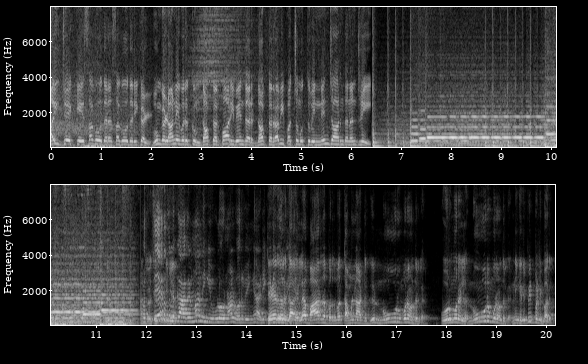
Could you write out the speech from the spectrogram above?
ஐஜேகே சகோதர சகோதரிகள் உங்கள் அனைவருக்கும் டாக்டர் பாரிவேந்தர் டாக்டர் ரவி பச்சமுத்துவின் நெஞ்சார்ந்த நன்றி. தேர்தலுக்காகன்னா நீங்க இவ்வளவு நாள் வருவீங்க அடிக்கடி தேர்தலுக்காக. இல்ல பாரத பிரதமர் தமிழ்நாட்டுக்கு நூறு முறை வந்திருக்காரு. ஒரு முறை இல்ல நூறு முறை வந்திருக்காரு. நீங்க ரிப்பீட் பண்ணி பாருங்க.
